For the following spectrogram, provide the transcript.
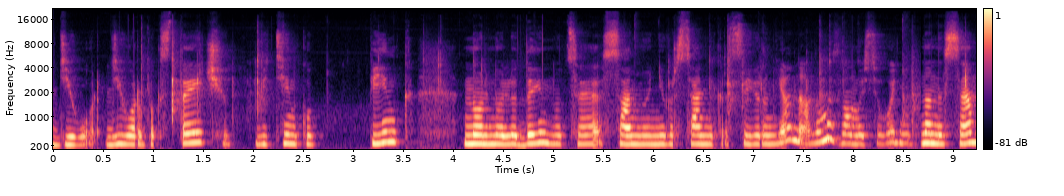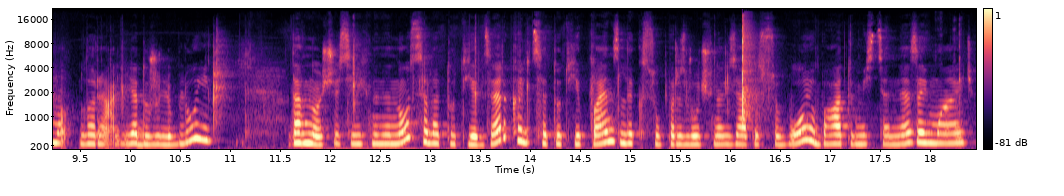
Dior. Dior Backstage, відтінку Pink 001. Ну це самі універсальні красиві рум'яна, але ми з вами сьогодні нанесемо L'Oreal. Я дуже люблю їх. Давно щось я їх не наносила. Тут є дзеркальце, тут є пензлик, супер зручно взяти з собою, багато місця не займають.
